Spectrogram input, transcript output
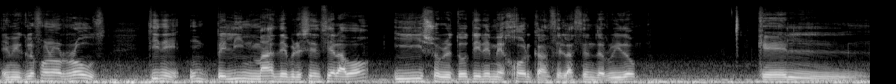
el micrófono Rode tiene un pelín más de presencia la voz y sobre todo tiene mejor cancelación de ruido que el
